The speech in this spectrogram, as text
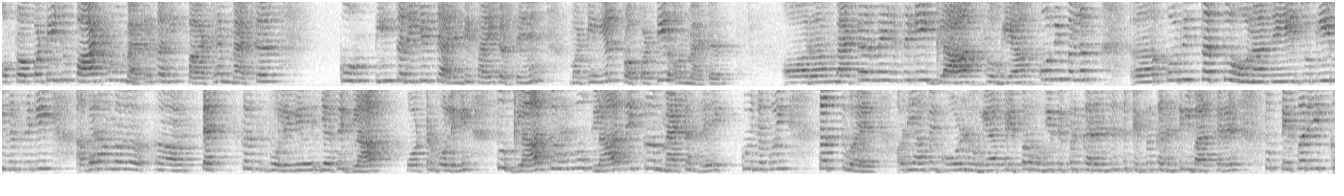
और प्रॉपर्टी जो पार्ट है, वो मैटर का ही पार्ट है। मैटर को हम तीन तरीके से आइडेंटिफाई करते हैं, मटेरियल, प्रॉपर्टी और मैटर। और मैटर में जैसे कि ग्लास हो गया, कोई भी मतलब कोई भी तत्व होना चाहिए जो कि जैसे कि अगर हम स्पेक्टिकल्स बोलेंगे या फिर ग्लास वाटर बोलेंगे तो ग्लास जो है वो ग्लास एक मैटर है कोई ना कोई तत्व है। और यहाँ पे गोल्ड हो गया पेपर हो गया पेपर करेंसी से पेपर करेंसी की बात करें तो पेपर एक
